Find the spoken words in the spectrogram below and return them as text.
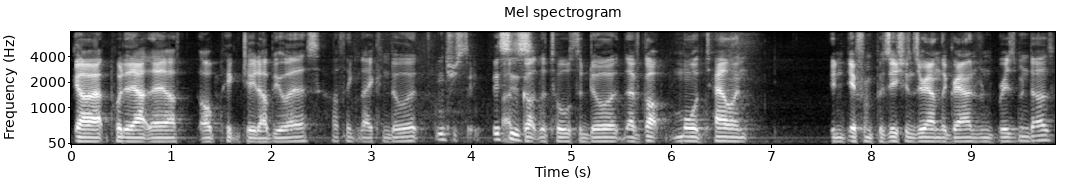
go out, put it out there. I'll, I'll pick GWS. I think they can do it. Interesting. This They've is got the tools to do it. They've got more talent in different positions around the ground than Brisbane does.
